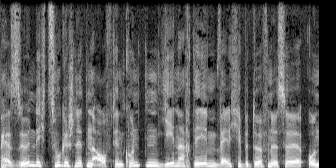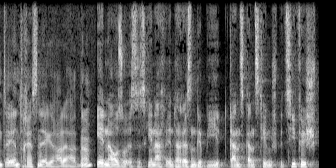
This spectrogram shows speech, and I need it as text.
persönlich zugeschnitten auf den Kunden, je nachdem, welche Bedürfnisse und Interessen er gerade hat, ne? Genau so ist es, je nach Interessengebiet, ganz, ganz themenspezifisch.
